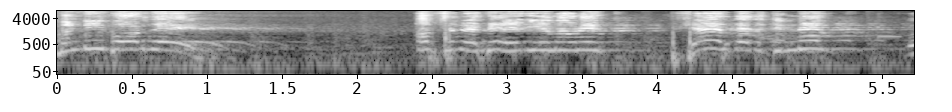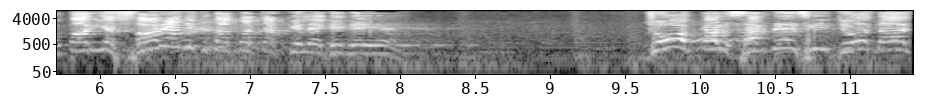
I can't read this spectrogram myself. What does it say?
ਮੰਡੀ ਬੋਰਡ ਦੇ ਅਫਸਰ ਇੱਥੇ ਏਰੀਆ ਮੈਂ ਉਹਨੇ। ਸ਼ਹਿਰ ਦੇ ਜਿੰਨੇ ਵਪਾਰੀ ਸਾਰਿਆਂ ਦੀ ਕਿਤਾਬਾਂ ਚੱਕ ਕੇ ਲੈ ਕੇ ਗਏ ਆ। ਜੋ ਕਰ ਸਕਦੇ ਸੀ, ਜੋ ਦਾਜ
